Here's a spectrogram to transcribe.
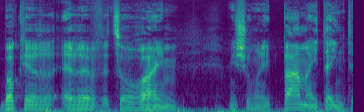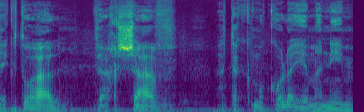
בוקר, ערב וצהריים. מישהו אומר לי, פעם היית אינטלקטואל, ועכשיו אתה כמו כל הימנים.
